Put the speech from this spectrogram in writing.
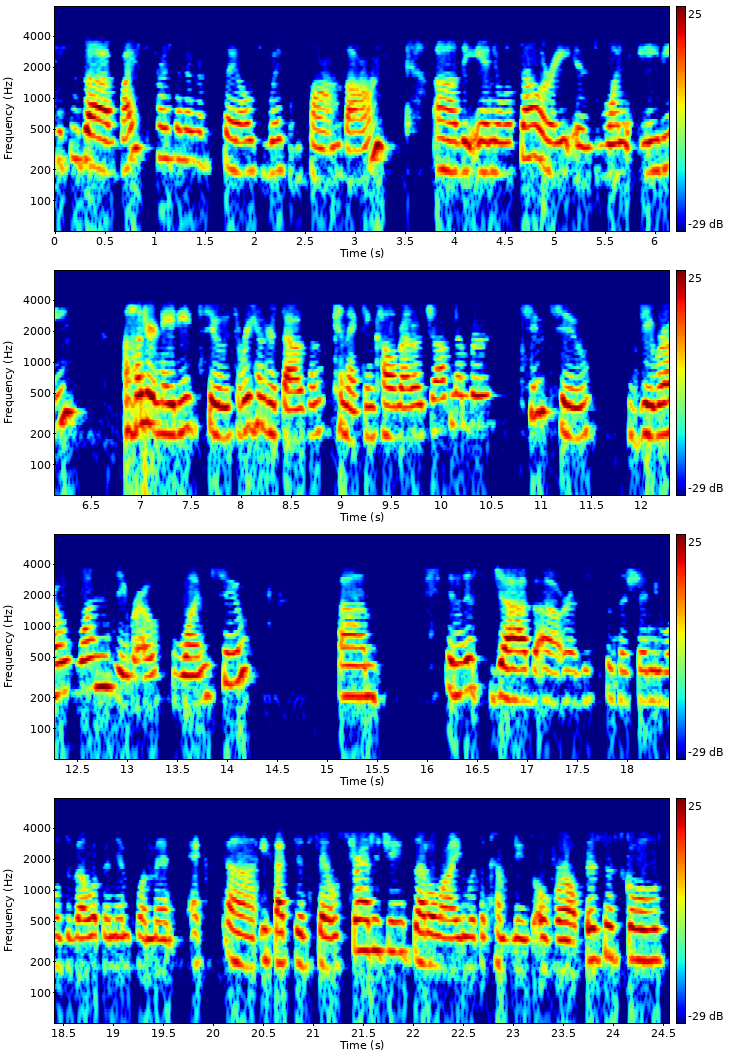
this is a vice president of sales with BombBomb. Uh, the annual salary is 180, 180 to 300,000. Connecting Colorado job number 22101012. Um, in this job uh, or this position, you will develop and implement uh, effective sales strategies that align with the company's overall business goals uh,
